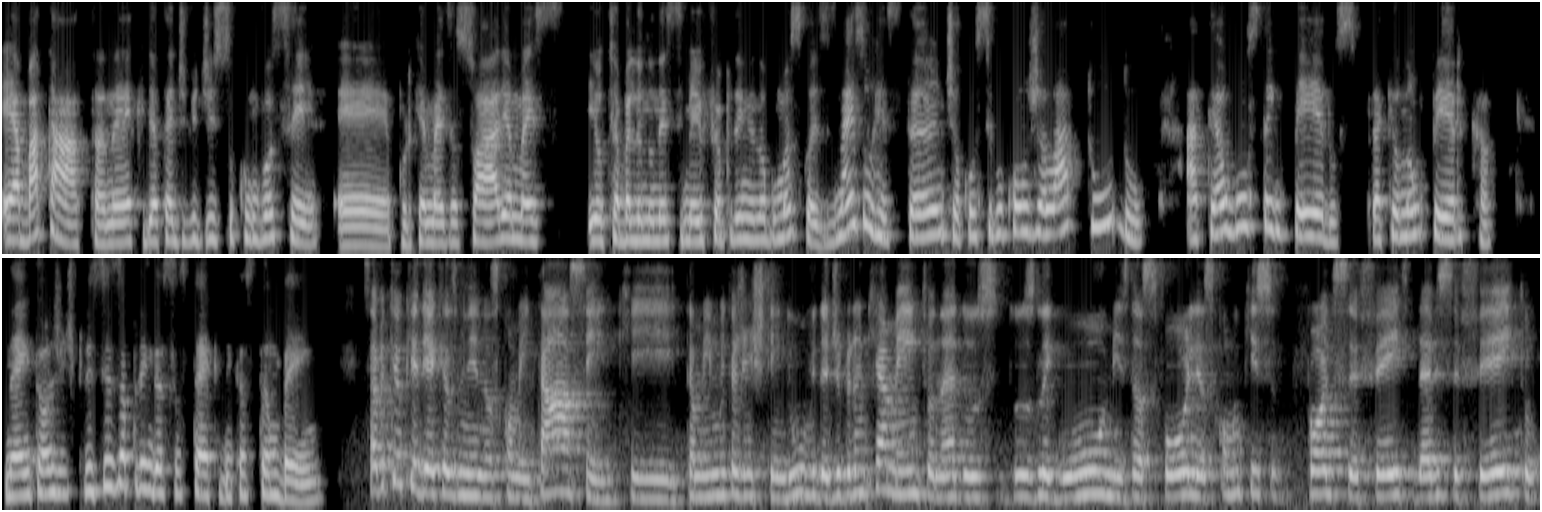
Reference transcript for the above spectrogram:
é a batata, né? Queria até dividir isso com você, é, porque é mais a sua área, mas eu trabalhando nesse meio fui aprendendo algumas coisas. Mas o restante eu consigo congelar tudo, até alguns temperos, para que eu não perca. Né? Então a gente precisa aprender essas técnicas também. Sabe o que eu queria que as meninas comentassem, que também muita gente tem dúvida, de branqueamento né, dos, dos legumes, das folhas, como que isso pode ser feito, deve ser feito.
